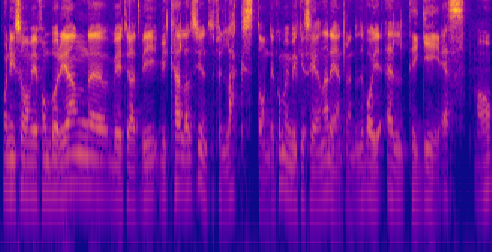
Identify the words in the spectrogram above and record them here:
Och ni som var med från början eh, vet ju att vi, vi kallades ju inte för LaxTon. Det kommer mycket senare egentligen. Det var ju LTGS. Ja.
